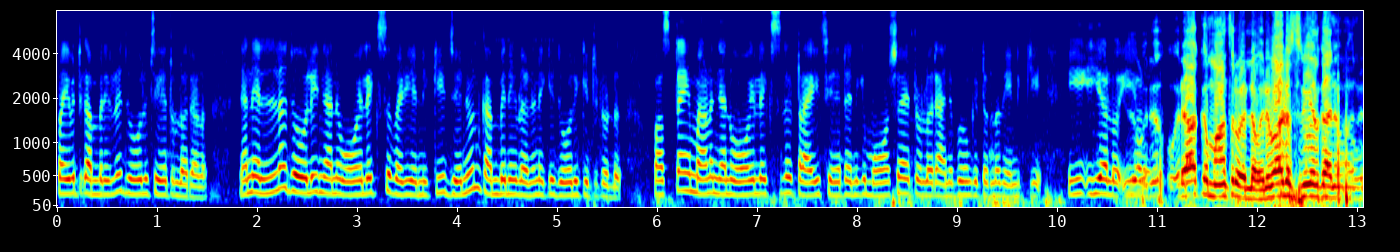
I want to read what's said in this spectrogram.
പ്രൈവറ്റ് കമ്പനിയിൽ ജോലി ചെയ്തിട്ടുള്ള ഒരാൾ ഞാൻ എല്ലാ ജോലിയും ഞാൻ ഓയിലെക്സ് വഴി എനിക്ക് ജെന്യൂൻ കമ്പനികളാണ് എനിക്ക് ജോലി കിട്ടിയിട്ടുണ്ട്. ഫസ്റ്റ് ടൈമാണ് ഞാൻ ഓയിലെക്സിൽ ട്രൈ ചെയ്തിട്ട് എനിക്ക് മോശമായിട്ടുള്ള ഒരു അനുഭവം കിട്ടുന്നത് എനിക്ക് ഈ ഇയാളോ ഈ ഒരു ഒരാൾക്ക് മാത്രമല്ല ഒരുപാട് സ്ത്രീകൾക്ക് അനുഭവം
